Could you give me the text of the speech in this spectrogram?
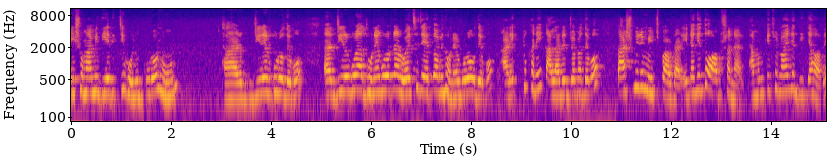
এই সময় আমি দিয়ে দিচ্ছি হলুদ গুঁড়ো, নুন আর জিরের গুঁড়ো দেবো। আর জিরের গুঁড়ো আর ধনের গুঁড়োটা রয়েছে, যেহেতু আমি ধনের গুঁড়োও দেবো। আর একটুখানি কালারের জন্য দেবো কাশ্মীরি মির্চ পাউডার। এটা কিন্তু অপশনাল এমন কিছু নয় যে দিতে হবে।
